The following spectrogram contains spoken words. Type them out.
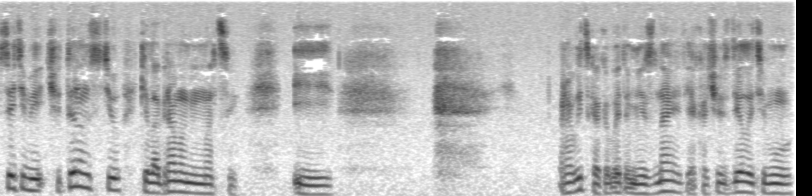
с этими 14 килограммами мацы. И Равыц, как об этом не знает, я хочу сделать ему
